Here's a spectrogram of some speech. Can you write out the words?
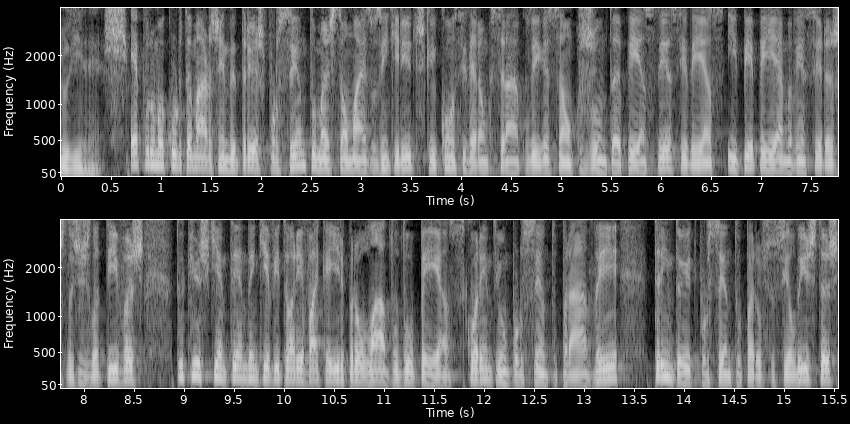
no dia 10. É por uma curta margem de 3%, mas são mais os inquiridos que consideram que será a coligação que junta PSD, CDS e PPM a vencer as legislativas do que os que entendem que a vitória vai cair para o lado do PS. 41% para a AD, 38% para os socialistas.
